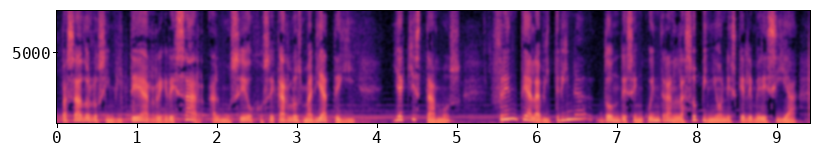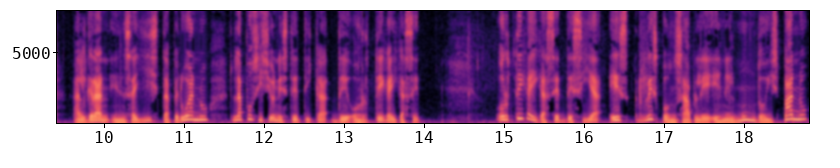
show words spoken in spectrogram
Pasado los invité a regresar al Museo José Carlos Mariátegui y aquí estamos, frente a la vitrina donde se encuentran las opiniones que le merecía al gran ensayista peruano la posición estética de Ortega y Gasset. Ortega y Gasset decía es responsable en el mundo hispano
